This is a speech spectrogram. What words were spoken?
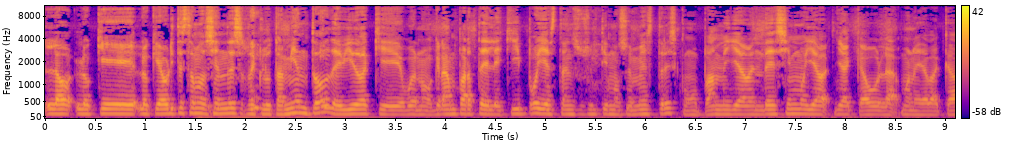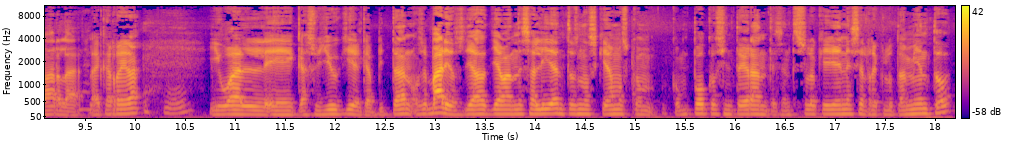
lo, lo, que, lo que ahorita estamos haciendo es reclutamiento debido a que, bueno, gran parte del equipo ya está en sus últimos semestres. Como Pame ya va en décimo, ya, ya acabó la, bueno, ya va a acabar la, la carrera. Igual eh, Kazuyuki, el capitán, o sea, varios ya, ya van de salida, entonces nos quedamos con, con pocos integrantes. Entonces lo que viene es el reclutamiento.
